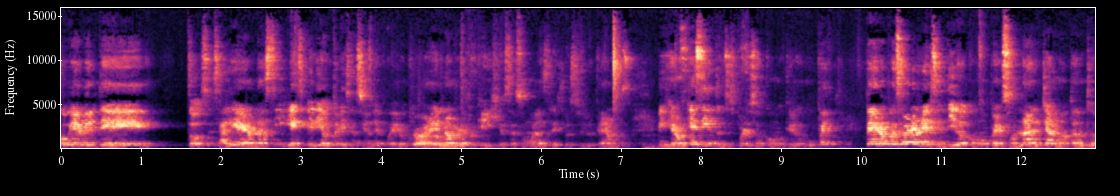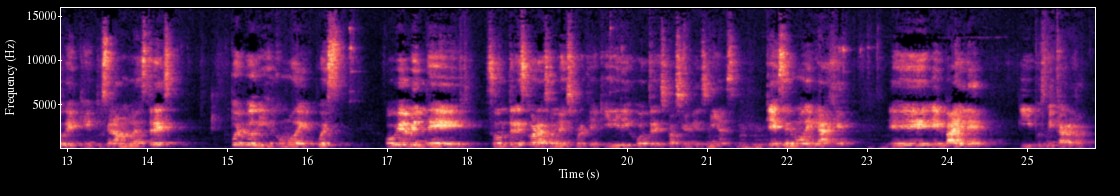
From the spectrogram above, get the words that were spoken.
obviamente todos se salieron así, les pedí autorización de poder ocupar el nombre porque dije, o sea, somos las tres, tres lo creamos. Me dijeron que sí, entonces por eso como que lo ocupé. Pero pues ahora en el sentido como personal, ya no tanto de que pues éramos las tres, pues lo dije como de, pues obviamente son tres corazones porque aquí dirijo tres pasiones mías, que es el modelaje, eh, el baile y pues mi carrera.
